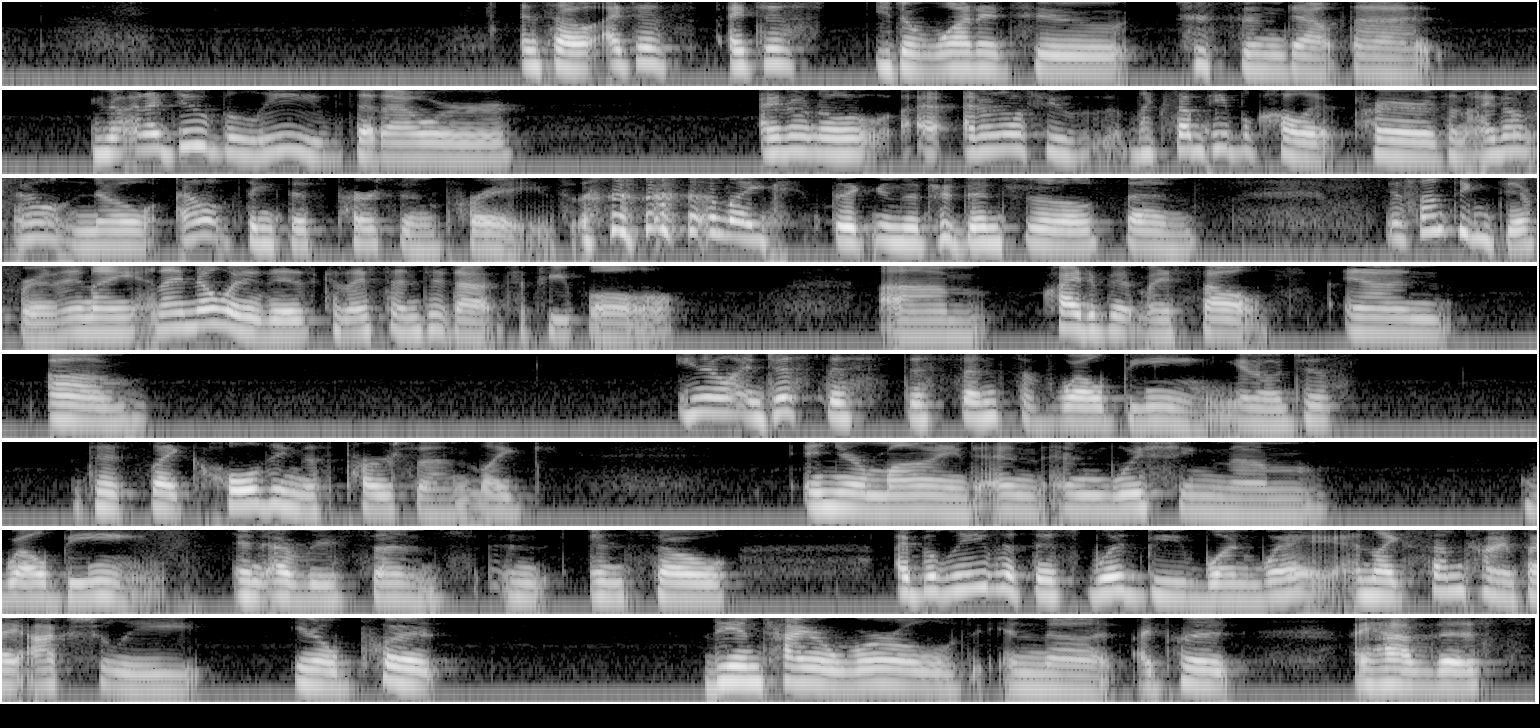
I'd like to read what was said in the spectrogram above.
and so I just, I just, you know, wanted to, to send out that, you know, and I do believe that our, I don't know. I, I don't know if you like some people call it prayers, and I don't. I don't know. I don't think this person prays like the, in the traditional sense. It's something different, and I and I know what it is because I sent it out to people um, quite a bit myself, and um, you know, and just this this sense of well being. You know, just this like holding this person like in your mind and, and wishing them well being in every sense. And and so I believe that this would be one way. And like sometimes I actually, you know, put the entire world in that. I put I have this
